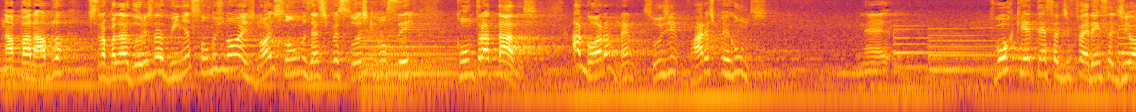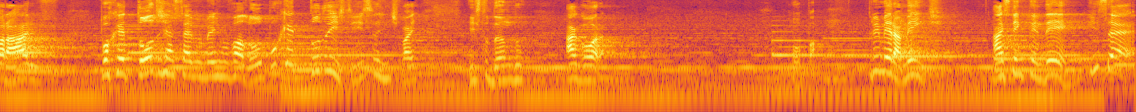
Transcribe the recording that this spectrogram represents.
Na parábola, os trabalhadores da vinha somos nós. Nós somos essas pessoas que vão ser contratadas. Agora, né, surgem várias perguntas. Né? Por que tem essa diferença de horários? Por que todos recebem o mesmo valor? Por que tudo isso? Isso a gente vai estudando agora. Opa. Primeiramente, a gente tem que entender, isso é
